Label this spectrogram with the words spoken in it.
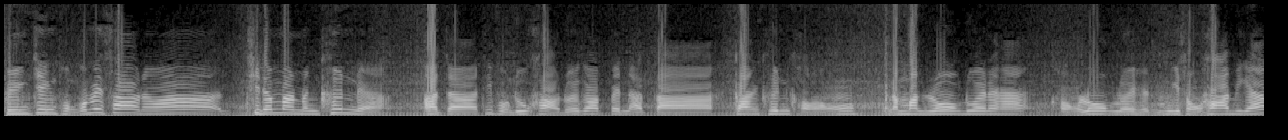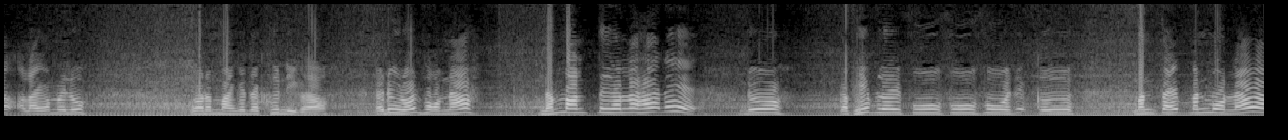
คือจริงๆ ผมก็ไม่ทราบนะว่าที่น้ำมันมันขึ้นเนี่ย อาจจะที่ผมดูข่าวด้วยก็เป็นอัตราการขึ้นของน้ำมันโลกด้วยนะฮะ ของโลกเลยเห็นมีสงครามอีกแล้วอะไรก็ไม่รู้ ว่าน้ำมันก็จะขึ้นอีกแล้ว แล้วดูรถผมนะ น้ำมันเตือนแล้วฮะนี่ ดูกระพริบเลยฟูฟูฟูคือมันเต็มมันหมดแล้วไง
